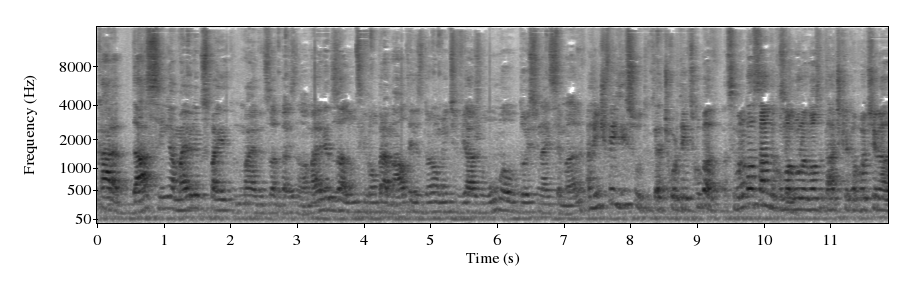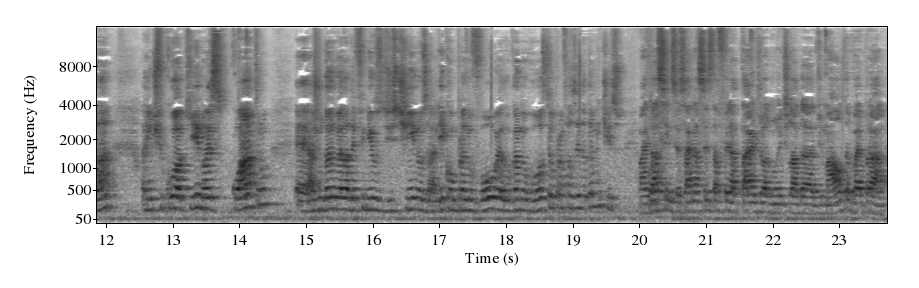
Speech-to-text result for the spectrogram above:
Cara, dá sim. A maioria dos países, maioria dos países não, a maioria dos alunos que vão para Malta, eles normalmente viajam uma ou dois finais de semana. A gente fez isso, eu te cortei, desculpa, a semana passada, como sim. aluna nossa Tati, que acabou de chegar lá, a gente ficou aqui, nós quatro, é, ajudando ela a definir os destinos ali, comprando voo, alugando hostel para fazer exatamente isso. Mas assim, você sai na sexta-feira à tarde ou à noite lá da, de Malta, vai para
